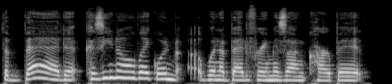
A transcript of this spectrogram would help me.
the bed, cause you know, like when, when a bed frame is on carpet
